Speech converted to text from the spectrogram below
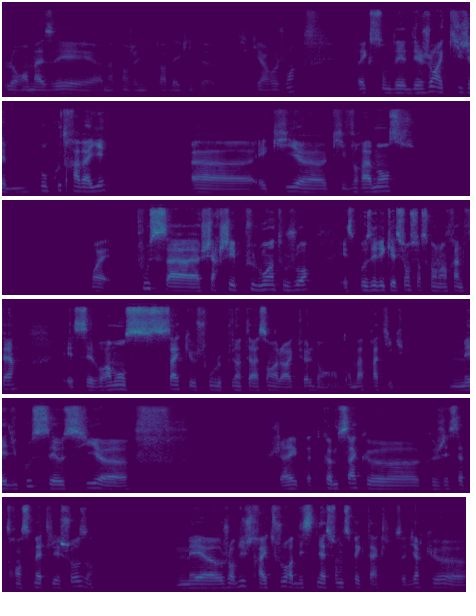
Laurent Mazet et maintenant Jeanne Victoire David qui a rejoint. Ce sont des, gens à qui j'ai beaucoup travaillé et qui, qui vraiment ouais, poussent à chercher plus loin toujours et se poser des questions sur ce qu'on est en train de faire. Et c'est vraiment ça que je trouve le plus intéressant à l'heure actuelle dans, ma pratique. Mais du coup, c'est aussi, peut-être comme ça que, que j'essaie de transmettre les choses. Mais aujourd'hui, je travaille toujours à destination de spectacle. C'est-à-dire que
